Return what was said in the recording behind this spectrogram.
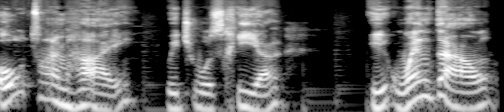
all-time high, which was here. It went down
